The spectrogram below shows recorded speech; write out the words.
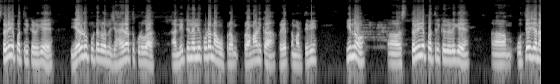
ಸ್ಥಳೀಯ ಪತ್ರಿಕೆಗಳಿಗೆ ಎರಡು ಪುಟಗಳನ್ನು ಜಾಹೀರಾತು ಕೊಡುವ ನಿಟ್ಟಿನಲ್ಲಿ ಕೂಡ ನಾವು ಪ್ರ ಪ್ರಾಮಾಣಿಕ ಪ್ರಯತ್ನ ಮಾಡ್ತೀವಿ. ಇನ್ನು ಸ್ಥಳೀಯ ಪತ್ರಿಕೆಗಳಿಗೆ ಉತ್ತೇಜನ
